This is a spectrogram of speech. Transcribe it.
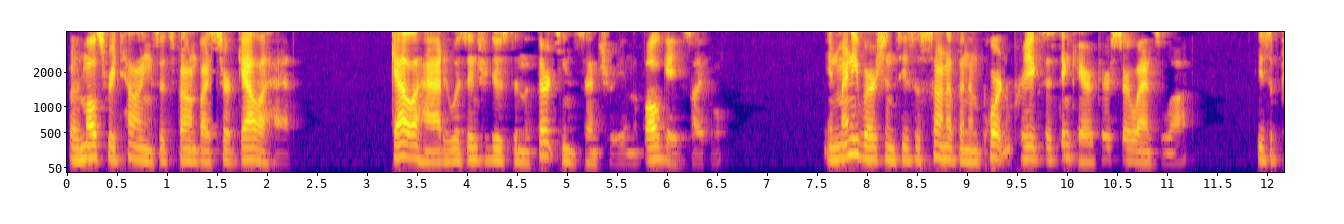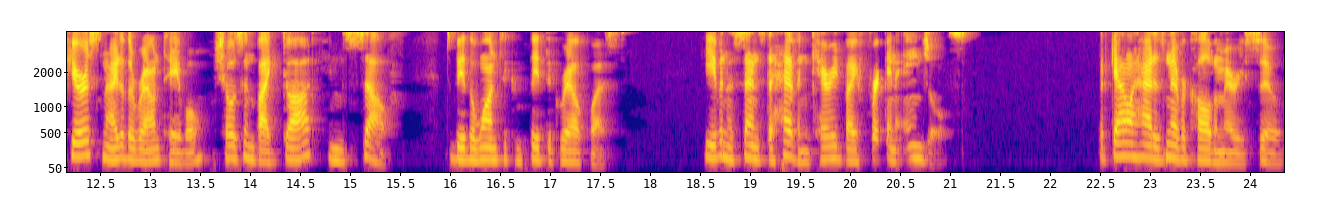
but in most retellings it's found by Sir Galahad. Galahad, who was introduced in the 13th century in the Vulgate cycle. In many versions, he's the son of an important pre existing character, Sir Lancelot. He's a purest knight of the Round Table, chosen by God Himself to be the one to complete the Grail quest. He even ascends to heaven carried by frickin' angels. But Galahad is never called a Mary Sue.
